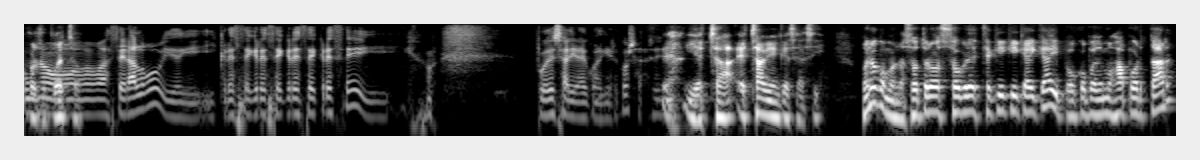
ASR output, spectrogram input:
por supuesto. hacer algo y, y, crece, crece, crece, crece y puede salir de cualquier cosa. Y está, está bien que sea así. Bueno, como nosotros sobre este Kiki Kai poco podemos aportar,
